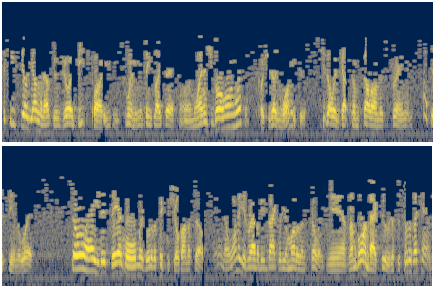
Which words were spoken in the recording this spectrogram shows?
But she's still young enough to enjoy beach parties and swimming and things like that. Well, then why don't you go along with her? Because she doesn't want me to. She's always got some fella on the string, and I'd just be in the way. So I either stay at home or go to the picture show by myself. Yeah, no wonder you'd rather be back with your mother in Philly. Yeah, and I'm going back, too, just as soon as I can.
